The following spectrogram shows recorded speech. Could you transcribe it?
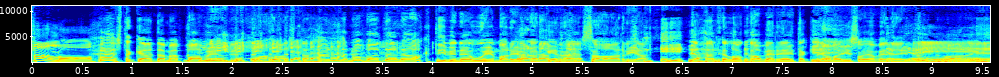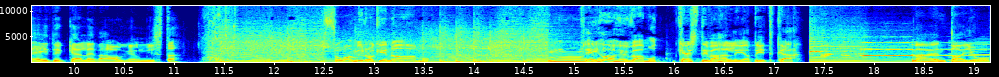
Haloo. Päästäkää tämä Pavel nyt pahasta. Hänhän on vaan tällainen aktiivinen uimari, joka kerää vaan- saaria. Niin. Ja hänellä on kavereitakin, joilla on isoja veneitä. Ei, Niin. vaan- ei tykkää leväongelmista. Suomirokin aamu. Mm, ihan hyvä, mutta kesti vähän liian pitkään. Mä en tajuu.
